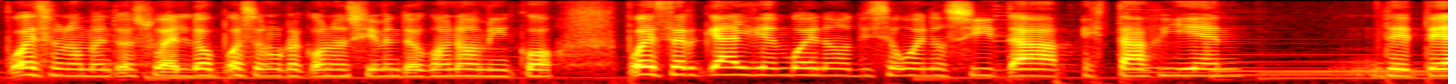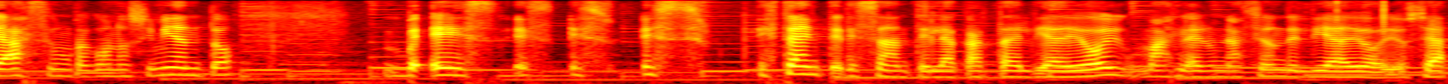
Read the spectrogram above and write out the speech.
puede ser un aumento de sueldo, puede ser un reconocimiento económico, puede ser que alguien, bueno, dice, bueno, cita, estás bien, te hace un reconocimiento. Es, es, es, está interesante la carta del día de hoy, más la iluminación del día de hoy, o sea,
